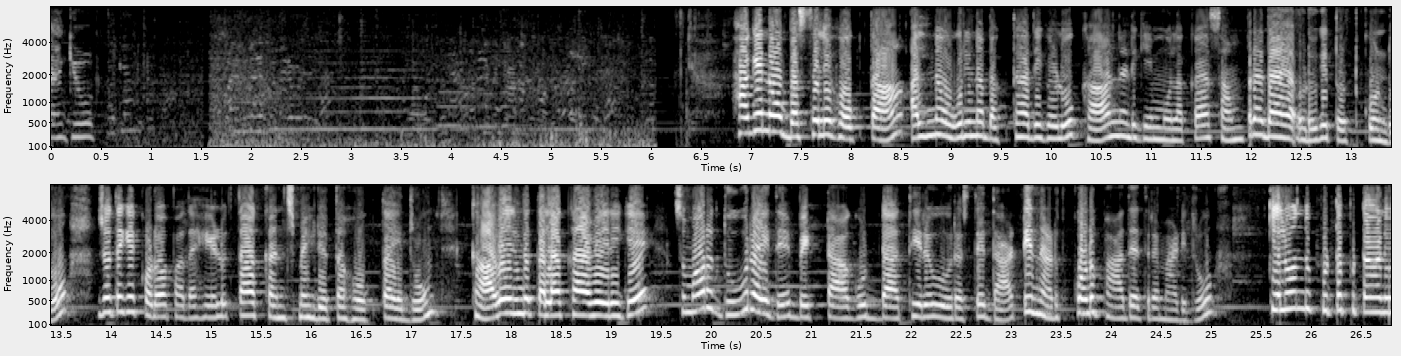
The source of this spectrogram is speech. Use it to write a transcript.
ಥ್ಯಾಂಕ್ ಯು ಹಾಗೆ ನಾವು ಬಸ್ಸಲ್ಲಿ ಹೋಗ್ತಾ ಅಲ್ಲಿನ ಊರಿನ ಭಕ್ತಾದಿಗಳು ಕಾಲ್ನಡಿಗೆ ಮೂಲಕ ಸಂಪ್ರದಾಯ ಉಡುಗೆ ತೊಟ್ಕೊಂಡು ಜೊತೆಗೆ ಕೊಡೋ ಪದ ಹೇಳುತ್ತಾ ಕಂಚ್ಮೆ ಹಿಡಿಯುತ್ತಾ ಹೋಗ್ತಾ ಇದ್ರು. ಕಾವೇರಿಯಿಂದ ತಲಕಾವೇರಿಗೆ ಸುಮಾರು ದೂರ ಇದೆ. ಬೆಟ್ಟ, ಗುಡ್ಡ, ತಿರುವು, ರಸ್ತೆ ದಾಟಿ ನಡ್ಕೊಂಡು ಪಾದಯಾತ್ರೆ ಮಾಡಿದ್ರು. ಕೆಲವೊಂದು ಪುಟ್ಟ ಪುಟ್ಟವಣಿ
